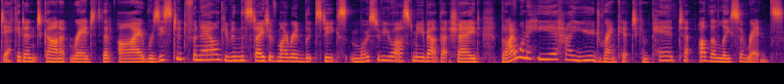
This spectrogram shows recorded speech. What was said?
decadent garnet red that I resisted for now given the state of my red lipsticks. Most of you asked me about that shade, but I want to hear how you'd rank it compared to other Lisa reds.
